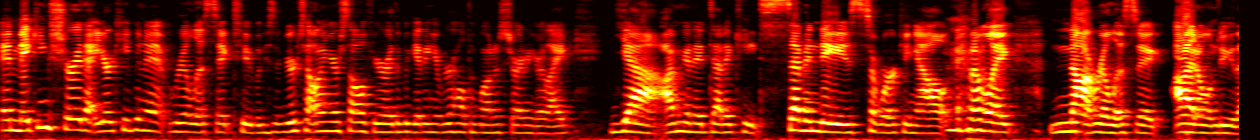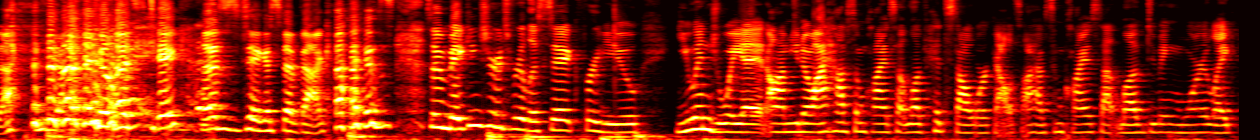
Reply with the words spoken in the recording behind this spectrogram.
And making sure that you're keeping it realistic too, because if you're telling yourself you're at the beginning of your health and wellness journey, you're like, yeah, I'm gonna dedicate seven days to working out, and I'm like, not realistic. I don't do that. Yeah. let's take let's take a step back, guys. So making sure it's realistic for you. You enjoy it. Um, you know, I have some clients that love HIIT style workouts. I have some clients that love doing more like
